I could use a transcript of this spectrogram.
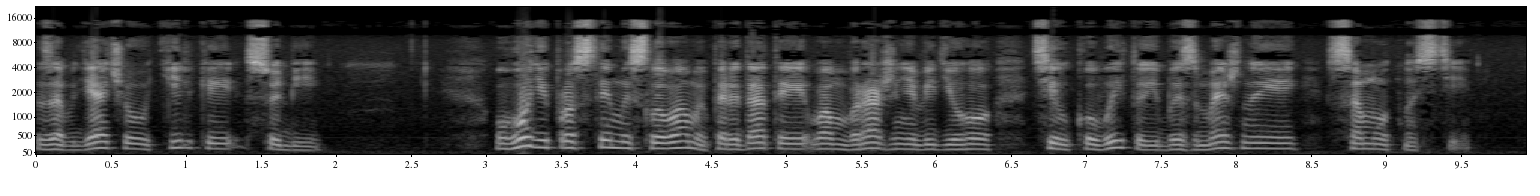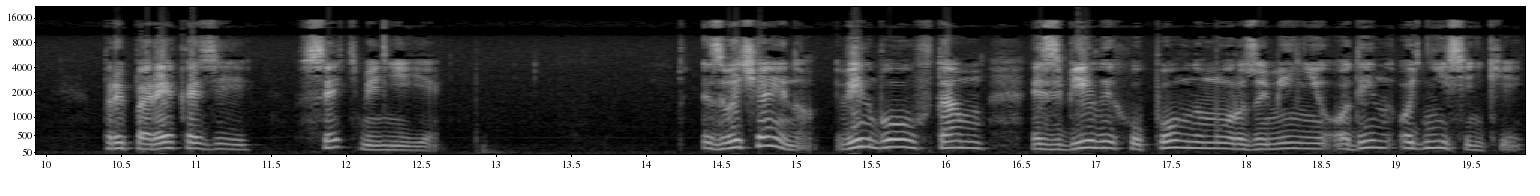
завдячував тільки собі. Годі простими словами передати вам враження від його цілковитої, безмежної самотності. При переказі все тьмяніє. Звичайно, він був там з білих у повному розумінні один однісінький,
